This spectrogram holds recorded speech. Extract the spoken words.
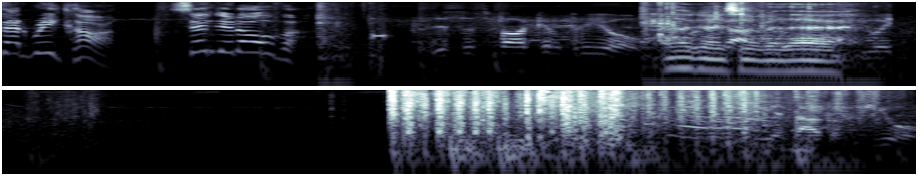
that recon. Send it over. This is Falcon 3-0. Other guy's over there. UAV is out of fuel.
